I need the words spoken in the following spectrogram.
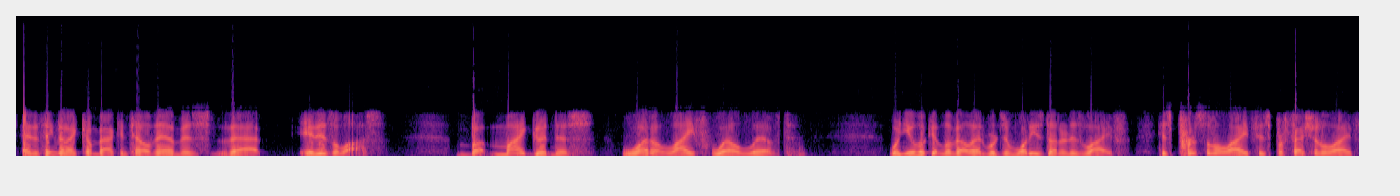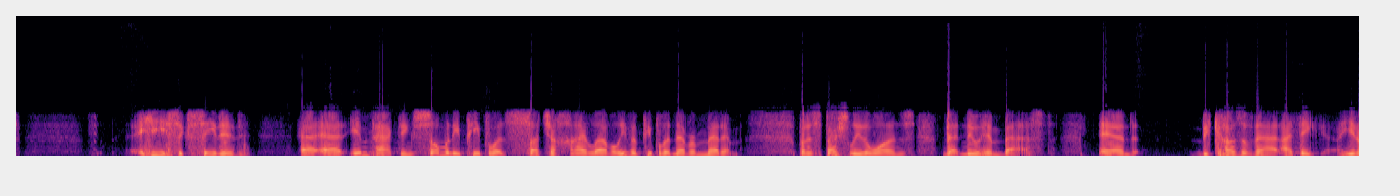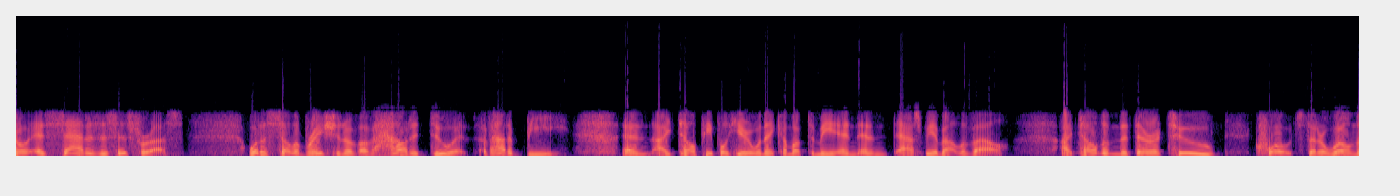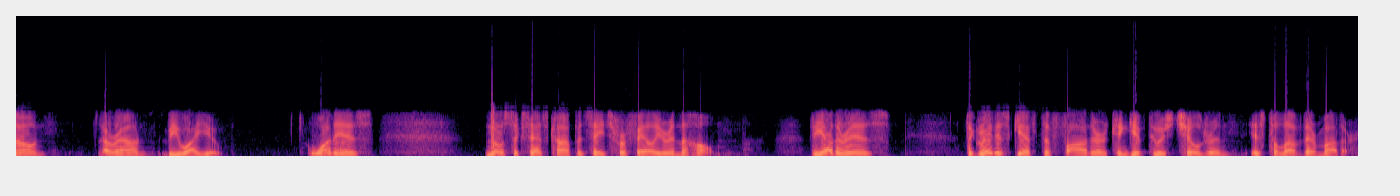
And the thing that I come back and tell them is that it is a loss. But my goodness, what a life well lived. When you look at LaVell Edwards and what he's done in his life, his personal life, his professional life, he succeeded at, at impacting so many people at such a high level, even people that never met him, but especially the ones that knew him best. And because of that, I think, you know, as sad as this is for us, what a celebration of, of how to do it, of how to be. And I tell people here when they come up to me and, and ask me about LaVell, I tell them that there are two quotes that are well known around BYU. One is, no success compensates for failure in the home. The other is, the greatest gift a father can give to his children is to love their mother.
